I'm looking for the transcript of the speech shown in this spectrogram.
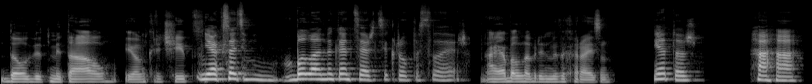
долбит металл, и он кричит. Я, кстати, была на концерте группы Slayer. А я был на Bring Me The Horizon. Я тоже. Ха-ха.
